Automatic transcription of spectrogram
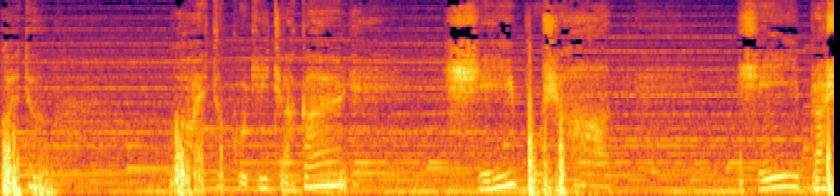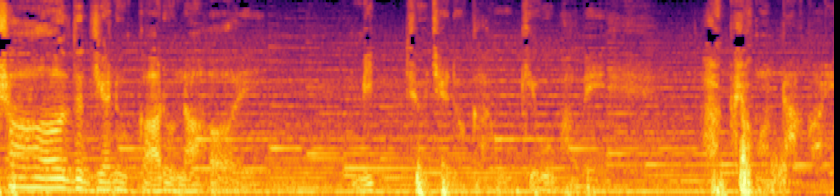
হয়তো হয়তো কোটি টাকার সেই প্রসাদ সেই প্রাসাদ যেন কারও না হয় মৃত্যু যেন কেউভাবে আক্রমণ না করে।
